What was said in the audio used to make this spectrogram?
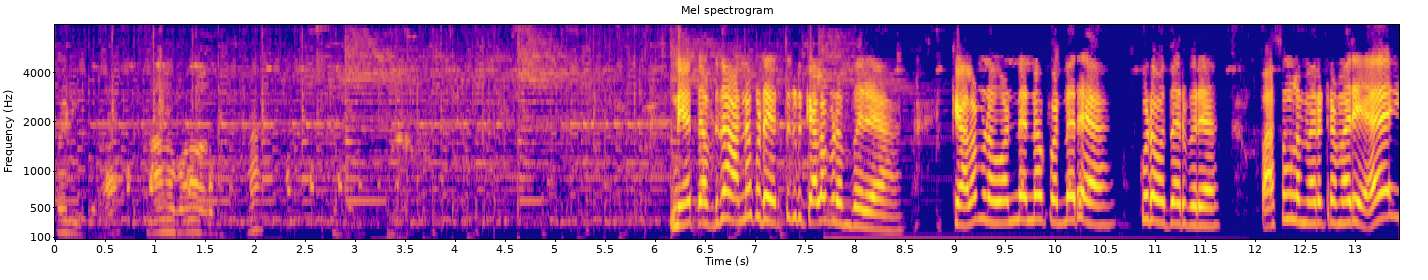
போயிட்டு நாங்கள் பணம் வரணும் நேற்று அப்படிதான் அண்ணன் கூட எடுத்துக்கிட்டு கிளம்பிடும் பாரு. கிளம்புன உடனே என்ன பண்ணாரு? கூட வந்தாரு பாரு. பசங்களை மிரட்டுற மாதிரி ஏய்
